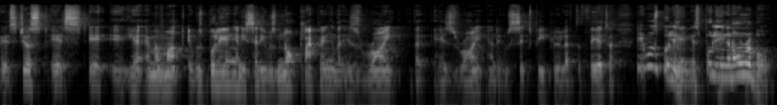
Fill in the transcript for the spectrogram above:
it's just, it's, it, it, yeah, Emma Muck, it was bullying and he said he was not clapping, that his right, that his right, and it was six people who left the theatre. It was bullying. It's bullying and horrible.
